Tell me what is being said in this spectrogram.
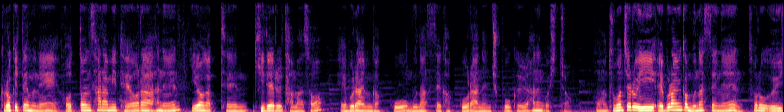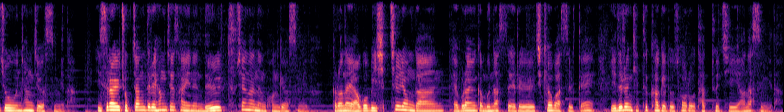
그렇기 때문에 어떤 사람이 되어라 하는 이와 같은 기대를 담아서 에브라임 같고 문하세 같고라는 축복을 하는 것이죠. 어, 두 번째로 이 에브라임과 문하세는 서로 의좋은 형제였습니다. 이스라엘 족장들의 형제 사이는 늘 투쟁하는 관계였습니다. 그러나 야곱이 17년간 에브라임과 문하세를 지켜봤을 때 이들은 기특하게도 서로 다투지 않았습니다.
